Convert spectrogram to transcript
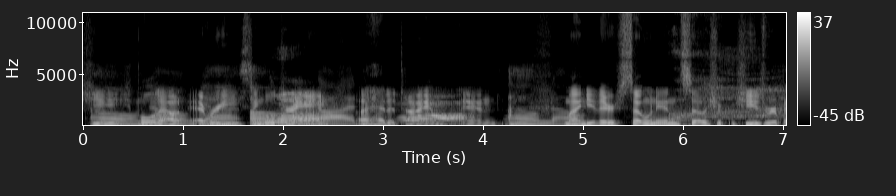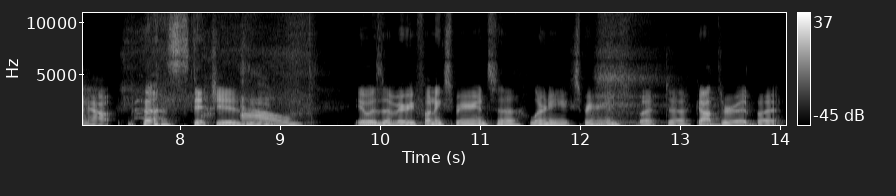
She Oh, pulled out every yeah. single Oh, drain God. ahead of time, and Oh no. mind you, they're sewn in, so she, she's ripping out stitches. And it was a very fun experience, a learning experience, but uh, got through it. But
